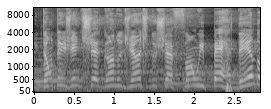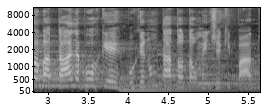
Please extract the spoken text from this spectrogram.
Então tem gente chegando diante do chefão e perdendo a batalha, por quê? Porque não está totalmente equipado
